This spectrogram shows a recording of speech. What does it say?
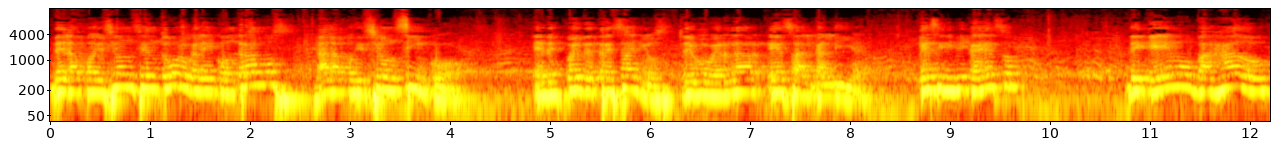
de la posición 101 que le encontramos a la posición 5, eh, después de tres años de gobernar esa alcaldía. ¿Qué significa eso? De que hemos bajado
